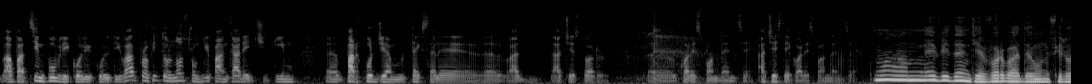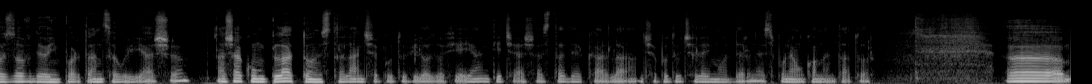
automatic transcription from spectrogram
aparțin publicului cultivat, profitul nostru în clipa în care citim, parcurgem textele acestor Uh, corespondențe, aceste corespondențe? Evident, e vorba de un filozof de o importanță uriașă, așa cum Platon stă la începutul filozofiei antice, așa stă Descartes la începutul celei moderne, spune un comentator. Uh,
